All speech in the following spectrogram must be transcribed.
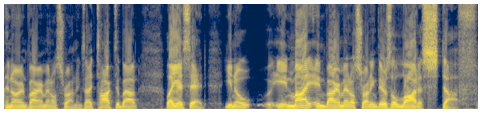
in our environmental surroundings. I talked about, like I said, you know, in my environmental surrounding, there's a lot of stuff,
